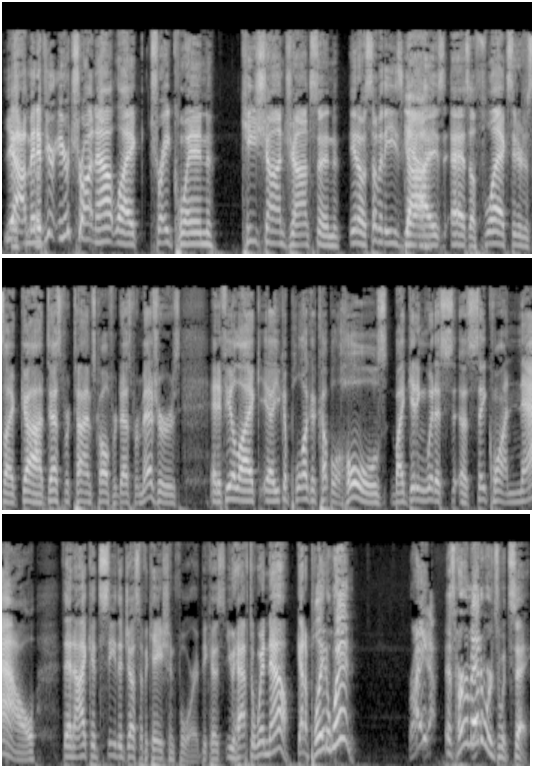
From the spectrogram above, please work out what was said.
Yeah, I mean, if you're you're trotting out like Trey Quinn, KeeSean Johnson, you know, some of these guys yeah. as a flex, and you're just like, God, desperate times call for desperate measures. And if you feel like yeah, you could plug a couple of holes by getting rid of uh, Saquon now, then I could see the justification for it because you have to win now. Got to play to win, right? Yeah. As Herm Edwards would say.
